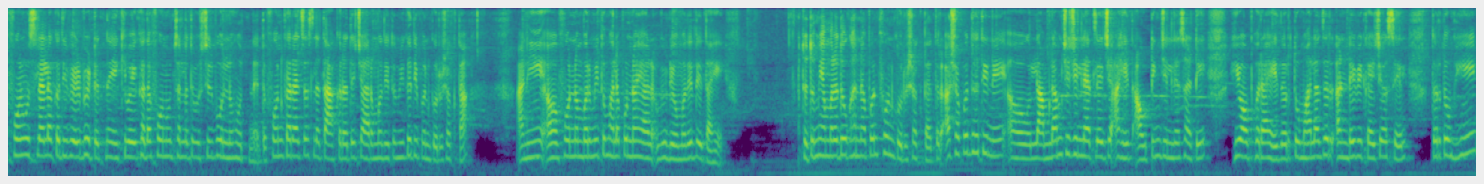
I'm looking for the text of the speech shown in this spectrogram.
फोन उचलायला कधी वेळ भेटत नाही किंवा एखादा फोन उचलला व्यवस्थित बोलणं होत नाही. तर फोन करायचं असलं तर अकरा ते चारमध्ये तुम्ही कधी पण करू शकता. आणि फोन नंबर मी तुम्हाला पुन्हा या व्हिडिओमध्ये देत आहे. तर तुम्ही आम्हाला दोघांना पण फोन करू शकता. तर अशा पद्धतीने लांब लांबचे जिल्ह्यातले जे आहेत आउटिंग जिल्ह्यासाठी ही ऑफर आहे. जर तुम्हाला जर अंडे विकायचे असेल तर तुम्ही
